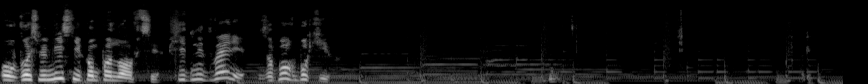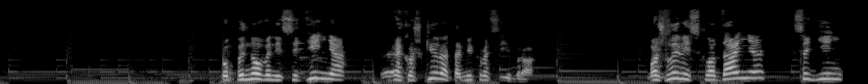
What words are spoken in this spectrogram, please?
у восьмимісній компоновці. Вхідні двері з обох боків. Комбіновані сидіння, екошкіра та мікрофібра. Можливість складання сидінь.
